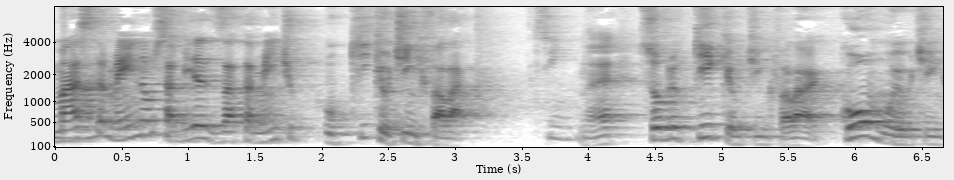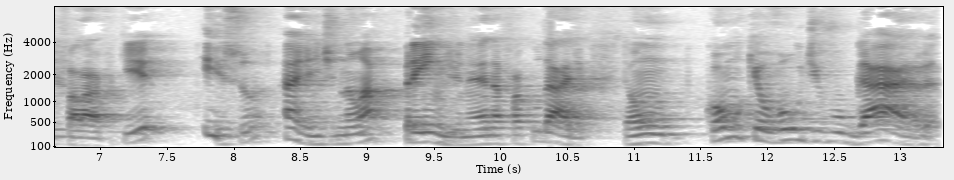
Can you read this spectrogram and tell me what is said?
mas também não sabia exatamente o, o que, que eu tinha que falar. Sim. Né? Sobre o que, que eu tinha que falar, como eu tinha que falar, porque isso a gente não aprende né, na faculdade. Então, como que eu vou divulgar?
